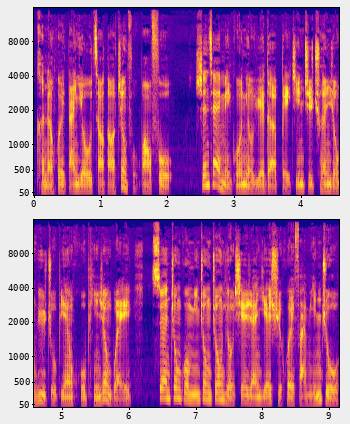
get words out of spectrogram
可能会担忧遭到政府报复。身在美国纽约的《北京之春》荣誉主编胡平认为，虽然中国民众中有些人也许会反民主，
